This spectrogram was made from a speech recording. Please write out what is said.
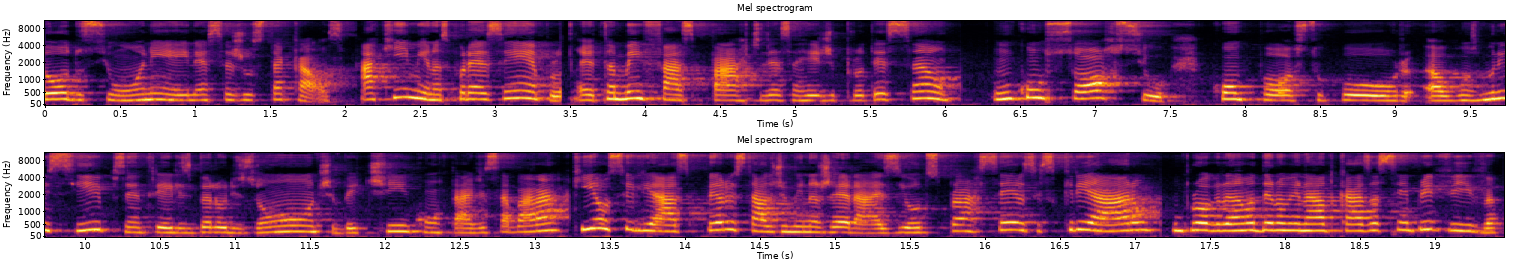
todos se unem aí nessa justa causa. Aqui em Minas, por exemplo, é, também faz parte dessa rede de proteção um consórcio composto por alguns municípios, entre eles Belo Horizonte, Betim, Contagem e Sabará, que auxiliados pelo Estado de Minas Gerais e outros parceiros, eles criaram um programa denominado Casa Sempre Viva.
